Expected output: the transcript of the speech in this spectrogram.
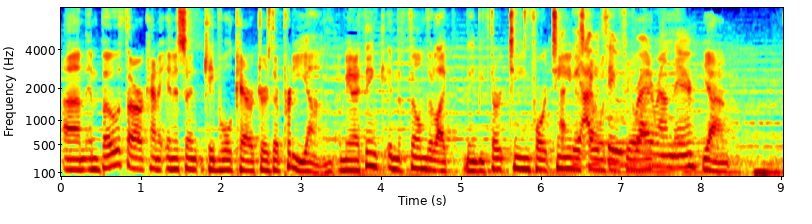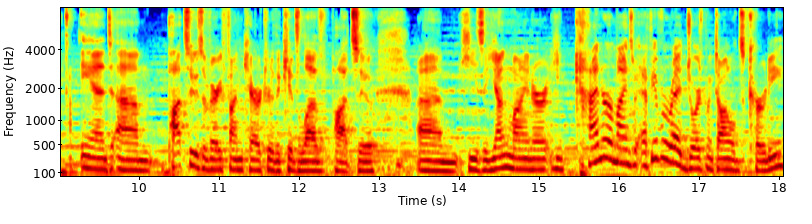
Um, and both are kind of innocent, capable characters. They're pretty young. I mean, I think in the film they're like maybe 13, 14 is yeah, kind I of what say they feel right like. around there. Yeah. And um, Patsu is a very fun character. The kids love Patsu. Um, he's a young miner. He kind of reminds me. Have you ever read George MacDonald's Curdie?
